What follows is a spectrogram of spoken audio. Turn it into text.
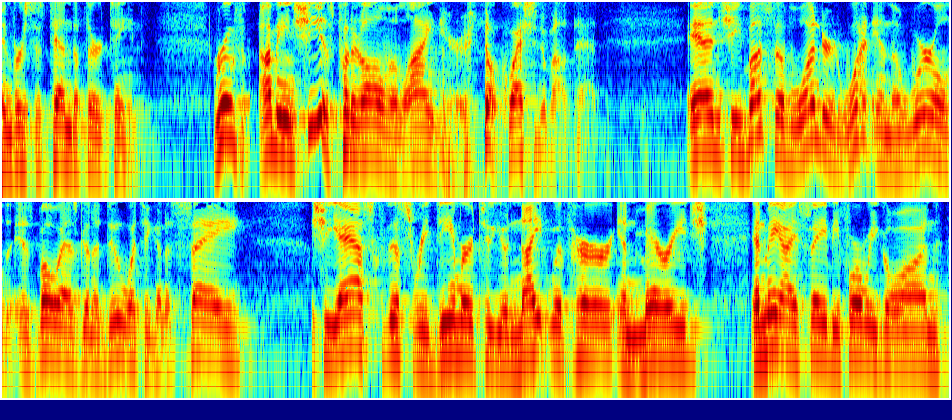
in verses 10 to 13. Ruth, I mean, she has put it all on the line here, no question about that. And she must have wondered, what in the world is Boaz going to do? What's he going to say? She asked this Redeemer to unite with her in marriage. And may I say, before we go on,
